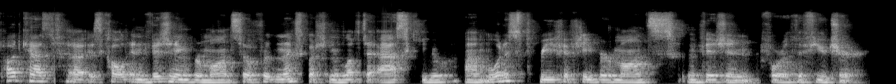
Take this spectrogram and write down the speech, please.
podcast uh, is called Envisioning Vermont. So for the next question, I'd love to ask you um, what is 350 Vermont's vision for the future?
